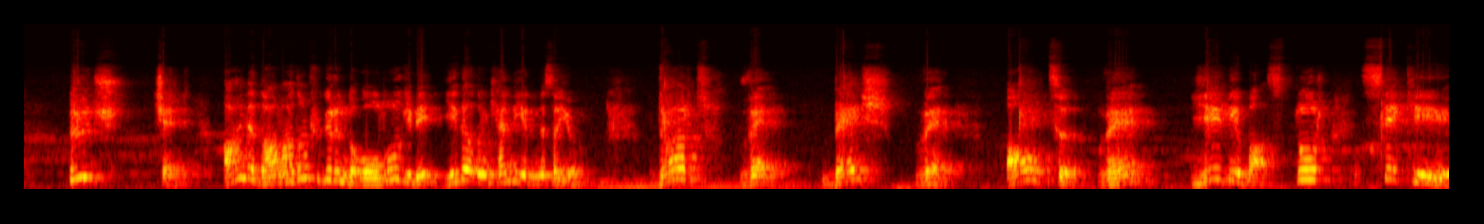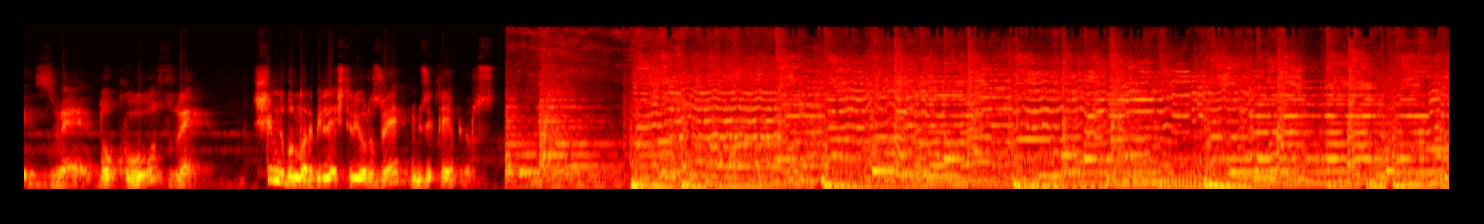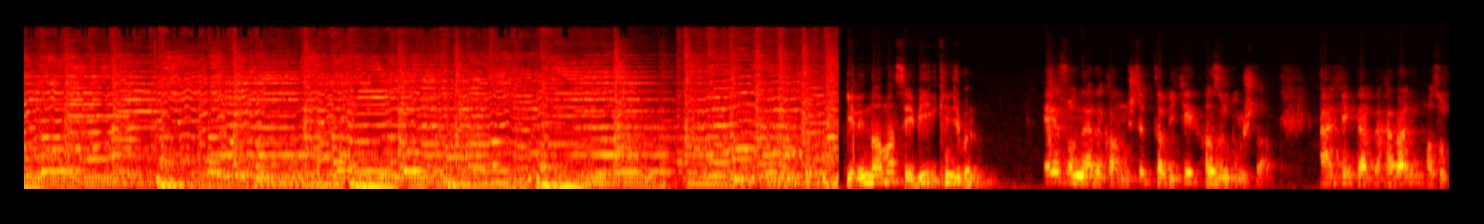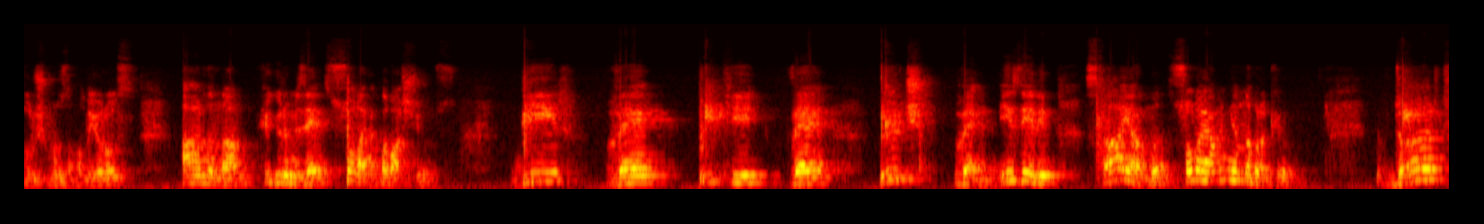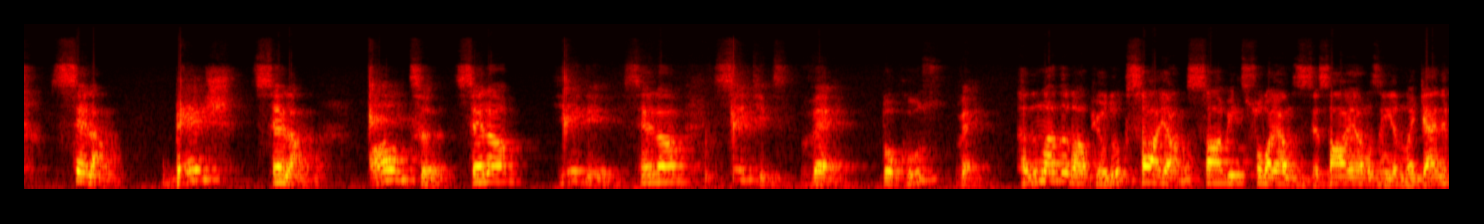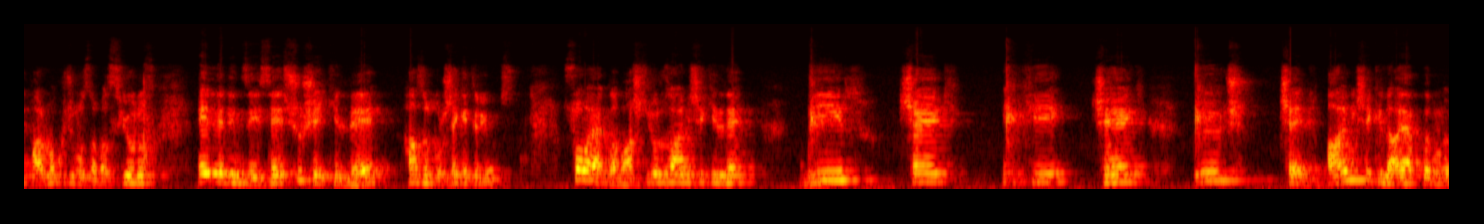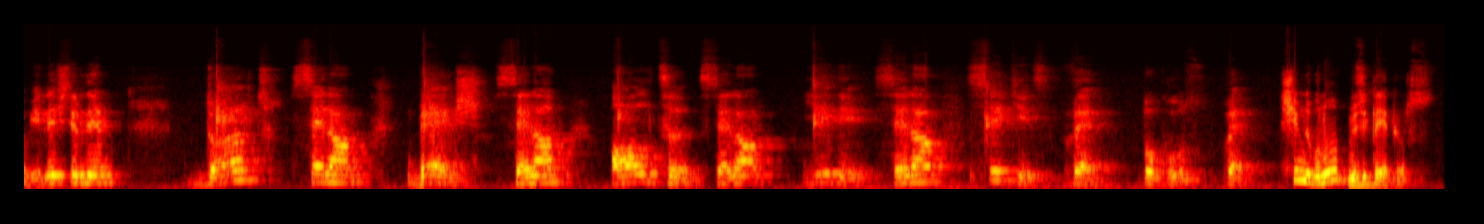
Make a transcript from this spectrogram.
3 çek. Aynı damadın figüründe olduğu gibi 7 adım kendi yerinde sayıyorum. 4 ve 5 ve 6 ve 7 bas dur. 8 ve 9 ve Şimdi bunları birleştiriyoruz ve müzikle yapıyoruz. Gelin damat sevdiği ikinci bölüm. En son nerede kalmıştık? Tabii ki hazır duruşta. Erkeklerde hemen hazır duruşumuzu alıyoruz. Ardından figürümüze sol ayakla başlıyoruz. 1 ve 2 ve 3 ve izleyelim. Sağ ayağımı sol ayağımın yanına bırakıyorum. 4 selam. 5 selam. 6 selam. 7 selam. 8 ve 9 ve Kadınlarda ne yapıyorduk? Sağ ayağımız sabit, sol ayağımız ise sağ ayağımızın yanına geldi. Parmak ucumuzla basıyoruz. Ellerimizi ise şu şekilde hazır duruşa getiriyoruz. Sol ayakla başlıyoruz aynı şekilde. 1 çek, 2 çek, 3 çek. Aynı şekilde ayaklarımı birleştirdim. 4 selam, 5 selam, 6 selam, 7 selam, 8 ve 9 ve. Şimdi bunu müzikle yapıyoruz.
